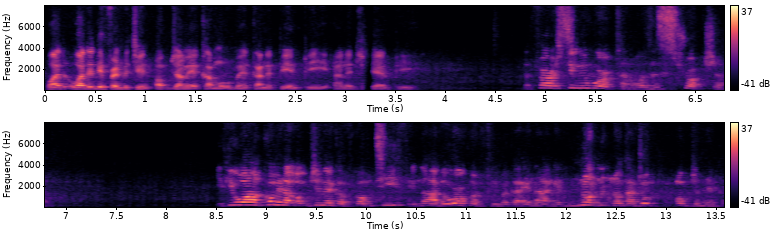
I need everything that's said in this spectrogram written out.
What what the difference between Up Jamaica movement and the PNP and the JLP? The first thing we worked on was a structure. If you want to come in up Jamaica to come thief, you don't have to work out for you because you don't get nothing out of up Jamaica.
